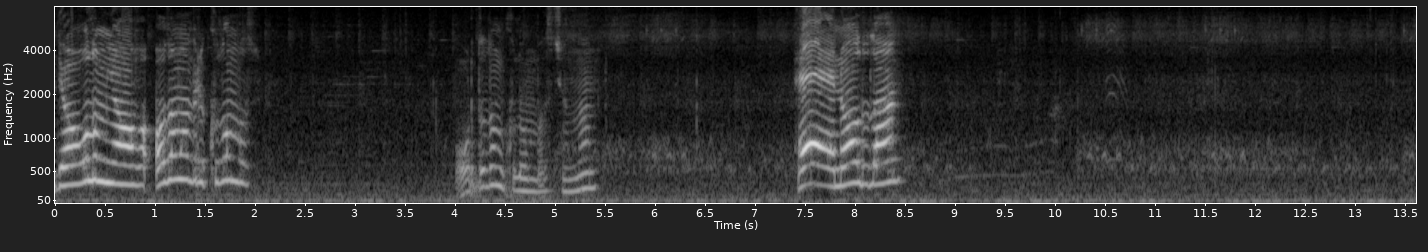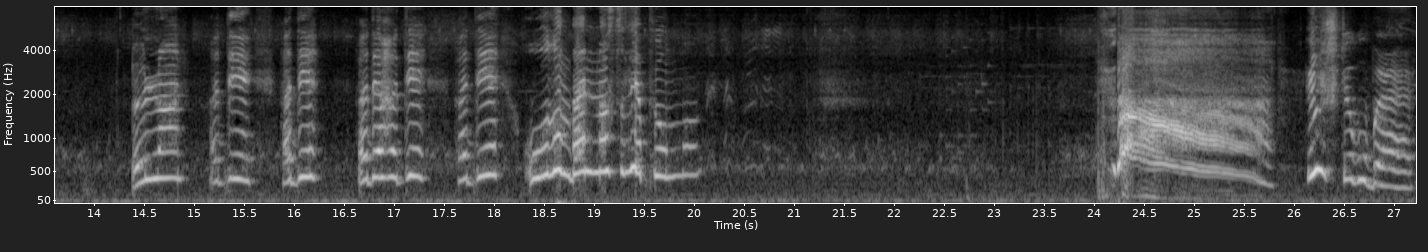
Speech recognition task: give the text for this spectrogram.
Ya oğlum ya adama biri kulon bas. Orada da mı kulon basacaksın lan? He ne oldu lan? Öl lan. Hadi. Hadi. Hadi hadi. Hadi. Oğlum ben nasıl yapıyorum lan? Aa! İşte bu be.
